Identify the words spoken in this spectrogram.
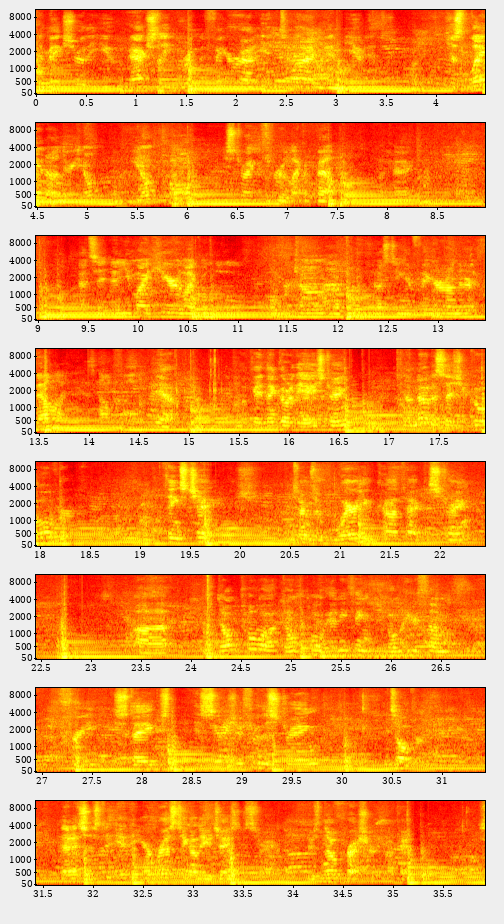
Make sure that you actually bring the finger out in time and mute it. Just lay it on there. You don't you don't pull, you strike through like a bell. Okay? That's it. And you might hear like a little overtone of resting your finger on there. The bell is helpful. Yeah. Okay, then go to the A string. Now notice as you go over, things change in terms of where you contact the string. Uh, don't pull out, don't pull anything, don't let your thumb free, stay, as soon as you're through the string, it's over. Then it's just, you're resting on the adjacent string. There's no pressure, okay?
